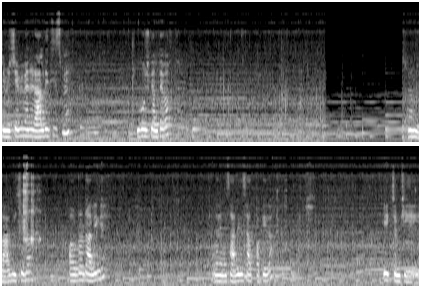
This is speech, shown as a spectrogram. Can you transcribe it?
हरी मिर्चें भी मैंने डाल दी थी इसमें। गोश्त गलते वक्त। इसमें हम लाल मिर्ची का पाउडर डालेंगे। थोड़ा मसाले के साथ पकेगा। एक चमची है ये।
